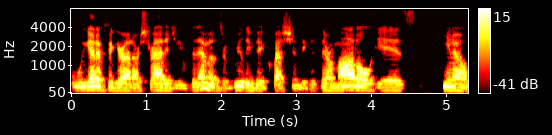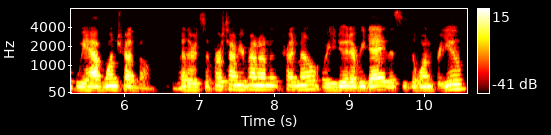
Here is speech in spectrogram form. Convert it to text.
we got to figure out our strategy. And for them, it was a really big question because their model is, you know, we have one treadmill. Whether it's the first time you run on a treadmill or you do it every day, this is the one for you.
